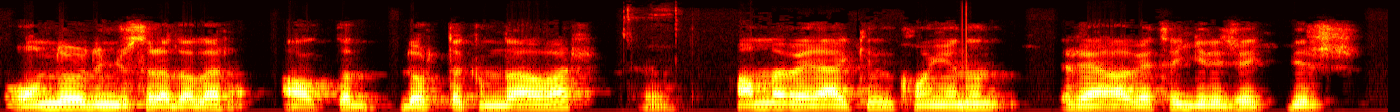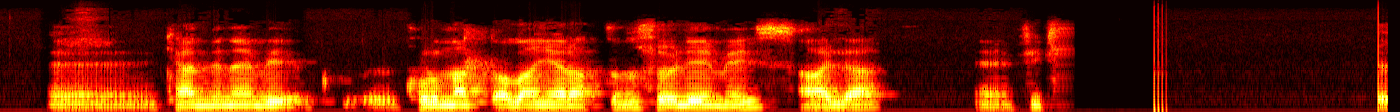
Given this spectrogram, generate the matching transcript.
14. sıradalar. Altta 4 takım daha var. Evet. Ama ve lakin Konya'nın rehavete girecek bir e, kendine bir korunaklı alan yarattığını söyleyemeyiz. Hala e, fix e,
